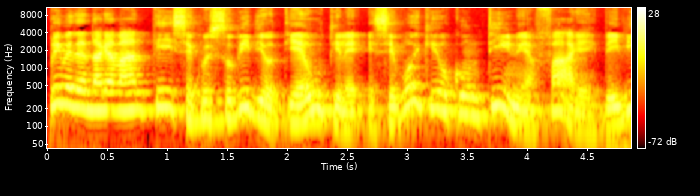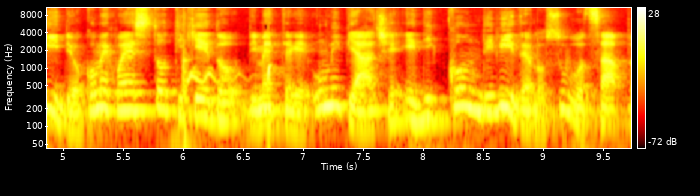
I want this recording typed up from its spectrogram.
Prima di andare avanti, se questo video ti è utile e se vuoi che io continui a fare dei video come questo, ti chiedo di mettere un mi piace e di condividerlo su WhatsApp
